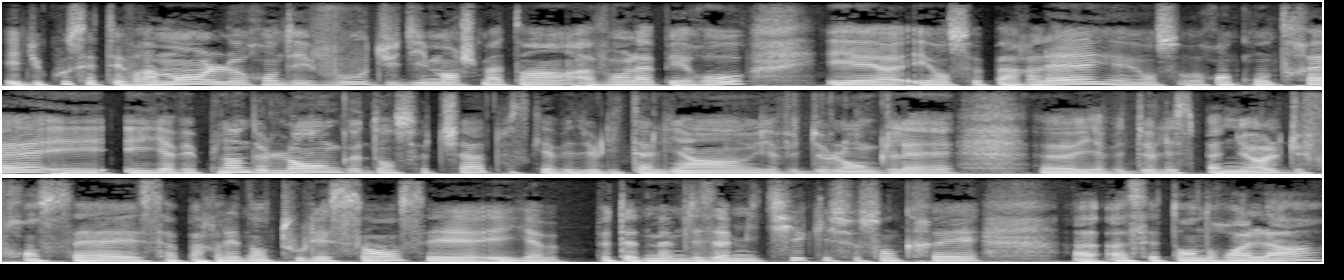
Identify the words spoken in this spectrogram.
Et du coup, c'était vraiment le rendez-vous du dimanche matin avant l'apéro. Et, euh, et on se parlait, et on se rencontrait. Et il y avait plein de langues dans ce chat parce qu'il y avait de l'italien, il y avait de l'anglais, euh, il y avait de l'espagnol, du français. Et ça parlait dans tous les sens. Et, il y a peut-être même des qui se sont créées à, cet endroit-là,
